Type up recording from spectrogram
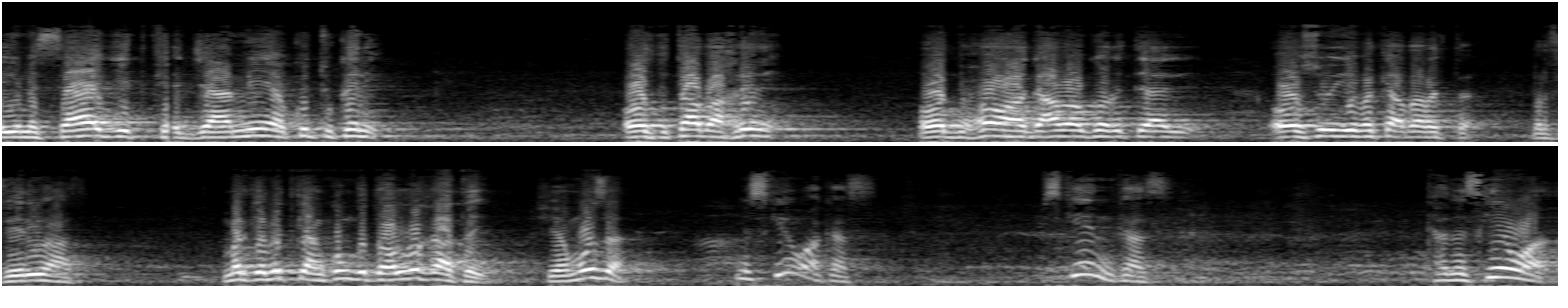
Ayuu masaajidka jaamica ku tukani ood kitaab akrini ood muxuu aha gacmaa taagi oo su markaad aragta. Bal fiiri waxaas. Marka midkaan kunka dollar qaatay sheekh muuse miskiin waa kaas. Miskiin kaas. Kaas miskiin waa.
